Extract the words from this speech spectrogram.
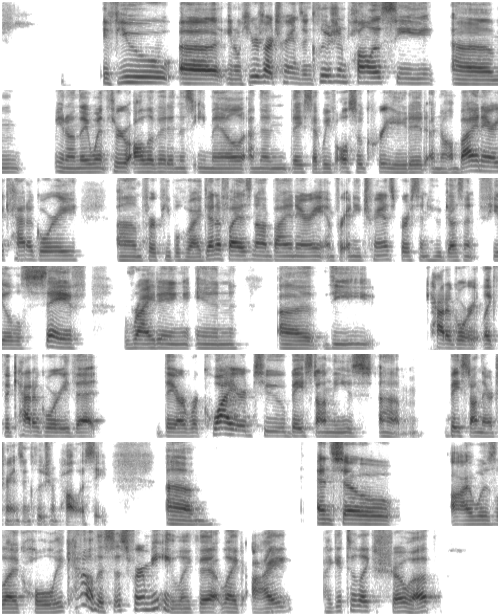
if you uh, you know here's our trans inclusion policy um, you know and they went through all of it in this email and then they said we've also created a non-binary category um, for people who identify as non-binary and for any trans person who doesn't feel safe writing in uh, the category like the category that they are required to based on these um, based on their trans inclusion policy. Um, and so i was like holy cow this is for me. Like that like i i get to like show up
